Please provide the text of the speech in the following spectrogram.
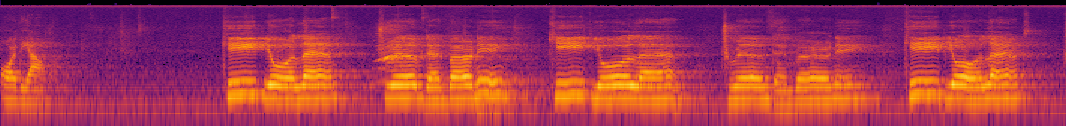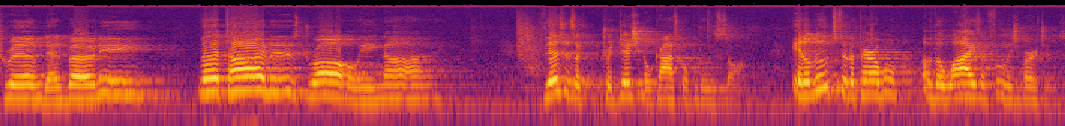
or the hour. Keep your lamp trimmed and burning. Keep your lamp trimmed and burning. Keep your lamps trimmed and burning. The time is drawing nigh. This is a traditional gospel blues song. It alludes to the parable of the wise and foolish virgins,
